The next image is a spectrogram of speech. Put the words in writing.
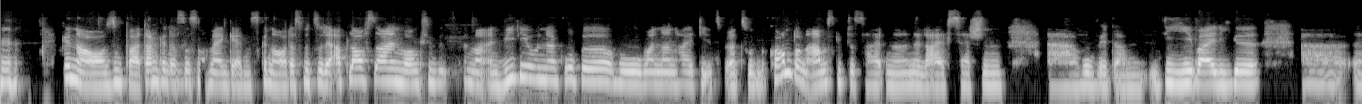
Genau, super. Danke, dass du es nochmal ergänzt. Genau, das wird so der Ablauf sein. Morgens gibt es immer ein Video in der Gruppe, wo man dann halt die Inspiration bekommt und abends gibt es halt eine, eine Live-Session, äh, wo wir dann die jeweilige äh, äh,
